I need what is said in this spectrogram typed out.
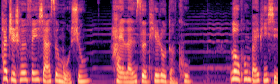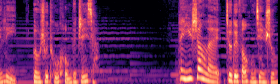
她只穿飞霞色抹胸、海蓝色贴肉短裤，镂空白皮鞋里露出涂红的指甲。她一上来就对方鸿渐说：“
